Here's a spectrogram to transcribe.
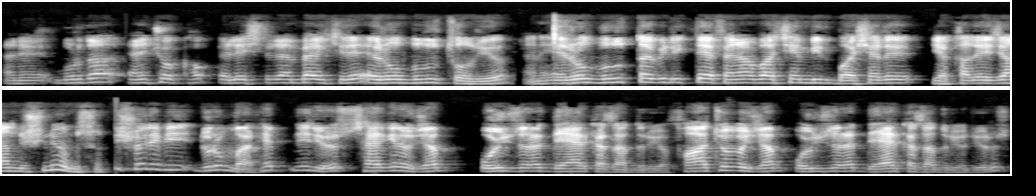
hani burada en çok eleştirilen belki de Erol Bulut oluyor. Yani Erol Bulut'la birlikte Fenerbahçe'nin bir başarı yakalayacağını düşünüyor musun? Şöyle bir durum var. Hep ne diyoruz? Sergen Hocam oyunculara değer kazandırıyor. Fatih Hocam oyunculara değer kazandırıyor diyoruz.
